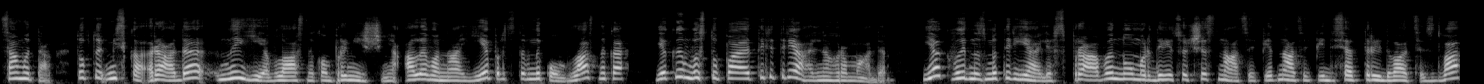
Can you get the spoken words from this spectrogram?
Саме так, тобто міська рада не є власником приміщення, але вона є представником власника, яким виступає територіальна громада. Як видно з матеріалів справи номер 916 1553 22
